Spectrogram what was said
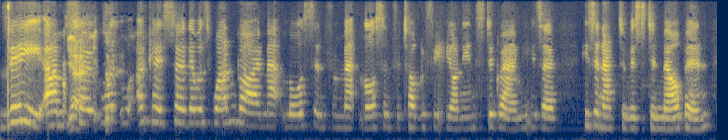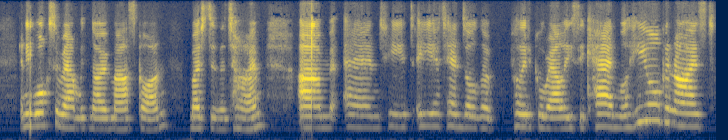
V. Um, yeah. So what? Okay, so there was one guy, Matt Lawson from Matt Lawson Photography on Instagram. He's a he's an activist in Melbourne, and he walks around with no mask on most of the time. Um, and he he attends all the political rallies he can. Well, he organised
